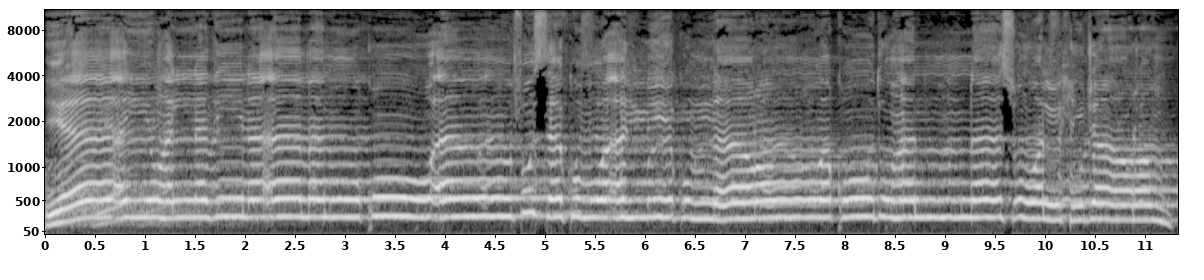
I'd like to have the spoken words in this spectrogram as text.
يا أيها الذين آمنوا قوا أنفسكم وأهليكم نارا وقودها الناس والحجارة.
